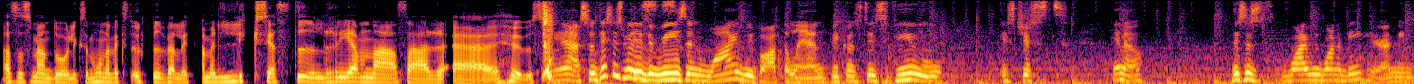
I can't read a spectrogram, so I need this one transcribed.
alltså som ändå liksom, hon har växt upp i väldigt ja, men, lyxiga, stilrena så här, eh, hus. Yeah, so this is really the reason why we bought the land because this view is just, you know, this is why we want to be here. I mean,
